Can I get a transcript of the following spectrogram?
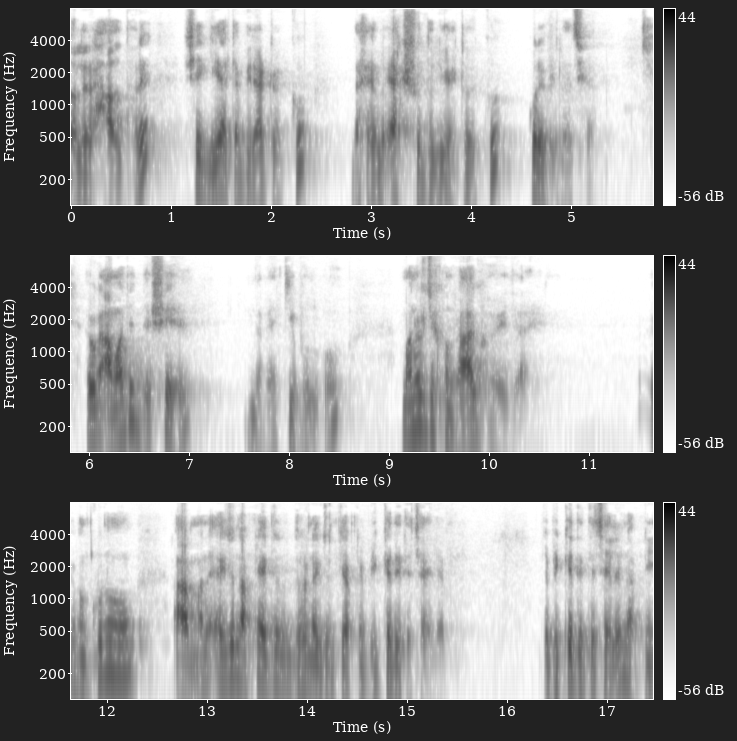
দলের হাল ধরে সে গিয়ে একটা বিরাট ঐক্য, দেখা গেল একশো দলীয় একটা ঐক্য করে ফেলেছে। এবং আমাদের দেশে মানে কি বলব, মানুষ যখন রাগ হয়ে যায়, এবং কোনো মানে একজন, আপনি একজন, ধরুন একজনকে আপনি ভিক্ষা দিতে চাইলেন ভিক্ষা দিতে চাইলেন আপনি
